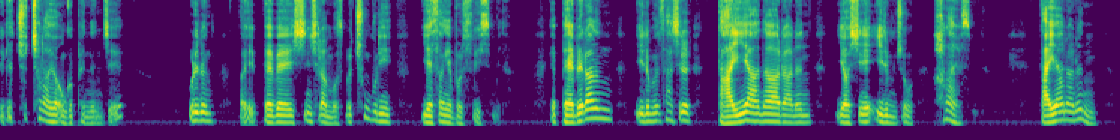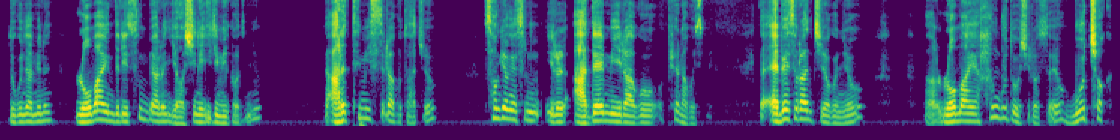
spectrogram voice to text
이렇게 추천하여 언급했는지 우리는 이 베베의 신실한 모습을 충분히 예상해 볼 수 있습니다. 베베라는 이름은 사실 다이아나라는 여신의 이름 중 하나였습니다. 다이아나는 누구냐면은 로마인들이 숭배하는 여신의 이름이거든요. 아르테미스라고도 하죠. 성경에서는 이를 아데미라고 표현하고 있습니다. 그러니까 에베소란 지역은요, 어, 로마의 항구 도시로서요, 무척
